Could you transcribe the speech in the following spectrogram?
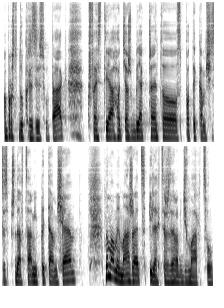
po prostu do kryzysu, tak? Kwestia chociażby jak często spotykam się ze sprzedawcami, pytam się, no mamy marzec, ile chcesz zarobić w marcu?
